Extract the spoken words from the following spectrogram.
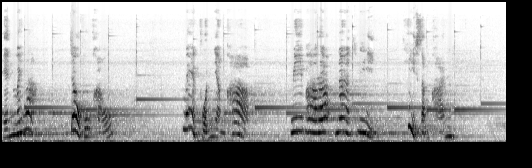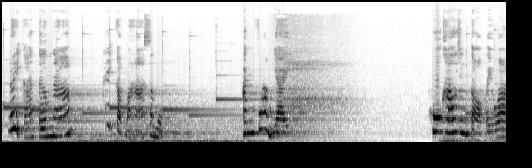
เห็นไหมล่ะ เจ้าภูเขา เมฆฝนอย่างข้ามีภาระหน้าที่ที่สำคัญ ด้วยการเติมน้ำให้กับมหาสมุทรอันกว้างใหญ่ภูเขาจึงตอบไปว่า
